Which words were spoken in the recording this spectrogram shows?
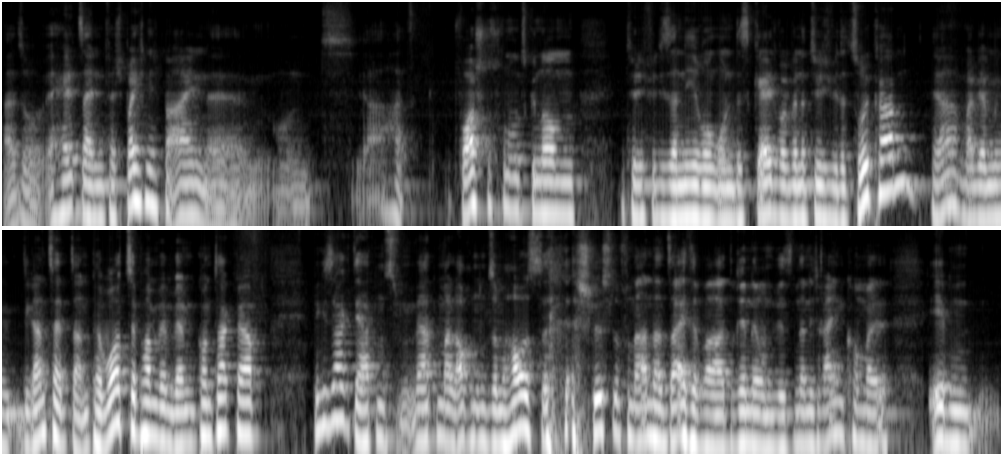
Also er hält sein Versprechen nicht mehr ein äh, und ja, hat Vorschuss von uns genommen, natürlich für die Sanierung und das Geld wollen wir natürlich wieder zurückhaben, ja, weil wir haben die ganze Zeit dann per WhatsApp haben wir, wir haben Kontakt gehabt wie gesagt, der hat uns, wir hatten mal auch in unserem Haus Schlüssel von der anderen Seite war drin und wir sind da nicht reingekommen, weil eben,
